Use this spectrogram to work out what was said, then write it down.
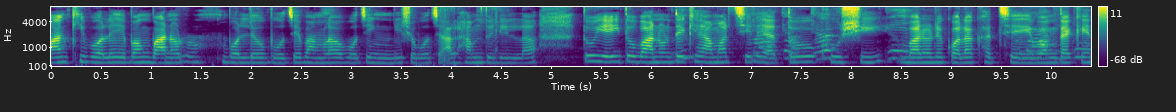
মাংকি বলে এবং বানর বললেও বোঝে, বাংলাও বোঝে, ইংলিশও বোঝে, আলহামদুলিল্লাহ। তো এই তো বানর দেখে আমার ছেলে এত খুশি। বানরে কলা খাচ্ছে এবং দেখেন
